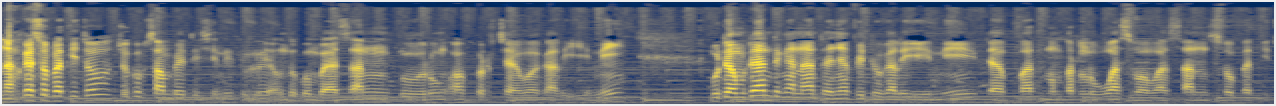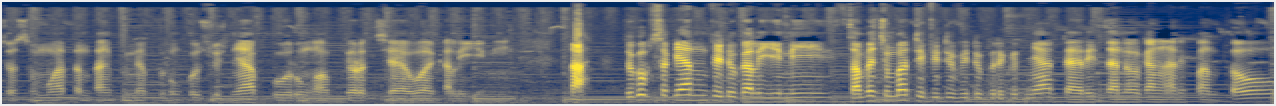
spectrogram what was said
Nah, oke sobat kicau, cukup sampai di sini dulu ya untuk pembahasan burung over Jawa kali ini. Mudah-mudahan dengan adanya video kali ini dapat memperluas wawasan sobat kicau semua tentang dunia burung khususnya burung over Jawa kali ini. Nah, cukup sekian video kali ini. Sampai jumpa di video-video berikutnya dari channel Kang Arif Panto.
